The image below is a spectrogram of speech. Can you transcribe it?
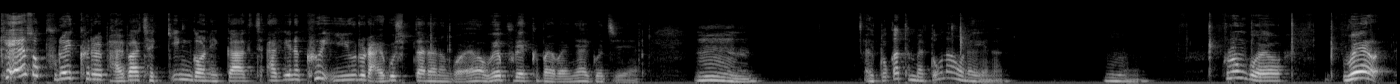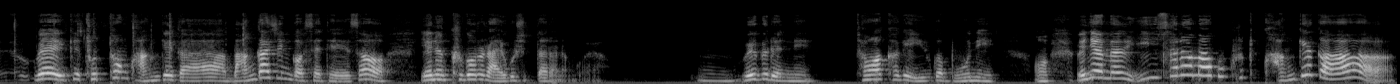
계속 브레이크를 밟아 제낀 거니까 자기는 그 이유를 알고 싶다라는 거예요. 왜 브레이크 밟았냐 이거지. 음 똑같은 말 또 나오네 얘는. 음. 그런 거예요. 왜, 왜 이렇게 조통 관계가 망가진 것에 대해서 얘는 그거를 알고 싶다라는 거예요. 음, 왜 그랬니? 정확하게 이유가 뭐니? 어, 왜냐하면 이 사람하고 그렇게 관계가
